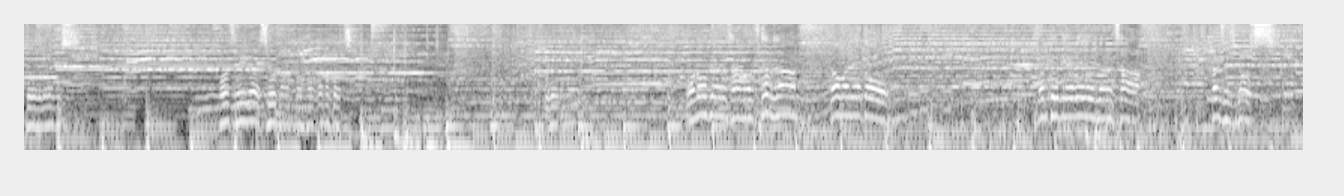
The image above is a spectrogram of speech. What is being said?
がとうございます。法政合唱団の仲間たち。それに小野寺さんお疲れさん。どうもありがとう。本当にありがとうございました。感謝します。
